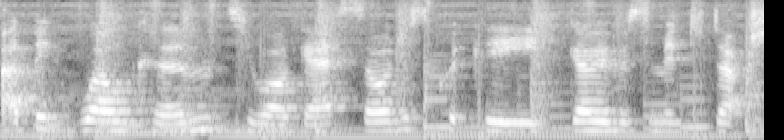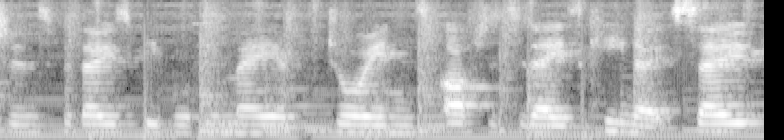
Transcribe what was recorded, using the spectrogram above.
A big welcome to our guests. So I'll just quickly go over some introductions for those people who may have joined after today's keynote. So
